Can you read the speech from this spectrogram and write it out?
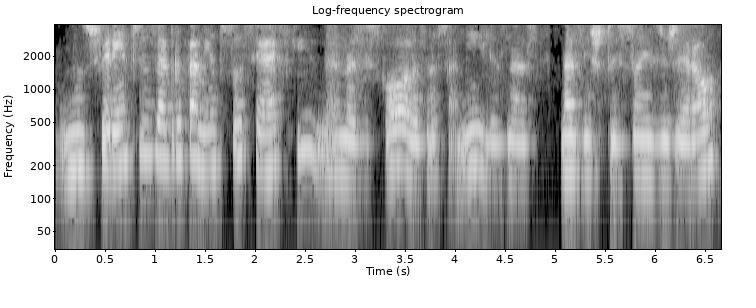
nos diferentes agrupamentos sociais que né, nas escolas, nas famílias, nas, nas instituições em geral.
